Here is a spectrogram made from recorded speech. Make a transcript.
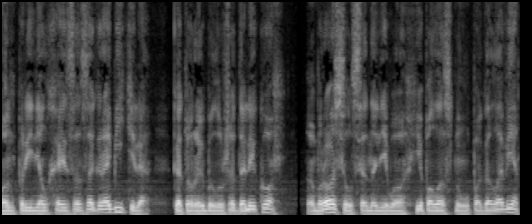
Он принял Хейза за грабителя, который был уже далеко, бросился на него и полоснул по голове.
